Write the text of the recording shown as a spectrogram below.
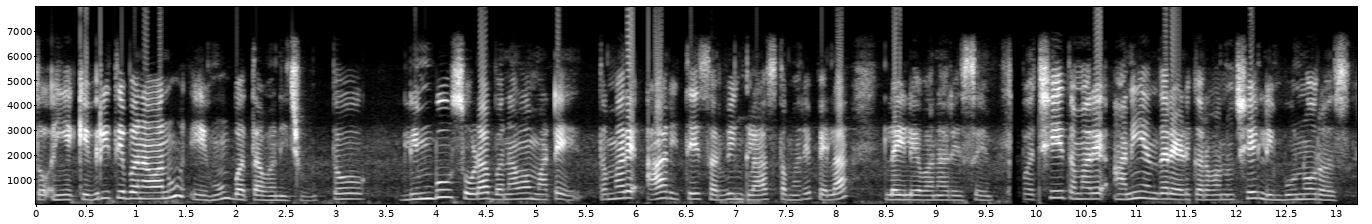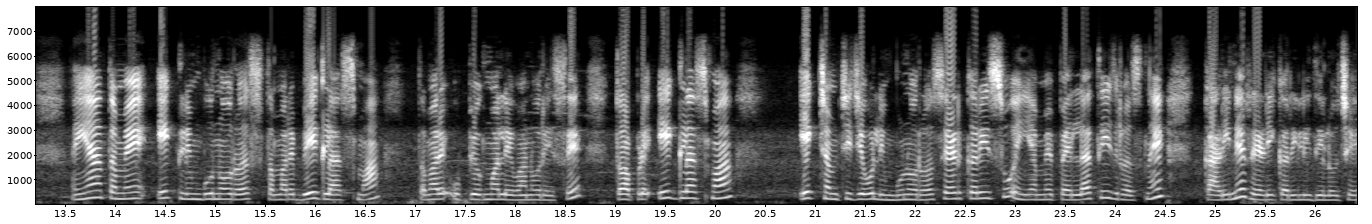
તો અહીંયા કેવી રીતે બનાવવાનું એ હું બતાવવાની છું. તો લીંબુ સોડા બનાવવા માટે તમારે આ રીતે સર્વિંગ ગ્લાસ તમારે પહેલાં લઈ લેવાના રહેશે. પછી તમારે આની અંદર એડ કરવાનું છે લીંબુનો રસ. અહીંયા તમે એક લીંબુનો રસ તમારે બે ગ્લાસમાં તમારે ઉપયોગમાં લેવાનો રહેશે. તો આપણે એક ગ્લાસમાં એક ચમચી જેવો લીંબુનો રસ એડ કરીશું. અહીંયા મેં પહેલાંથી જ રસને કાઢીને રેડી કરી લીધેલો છે.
